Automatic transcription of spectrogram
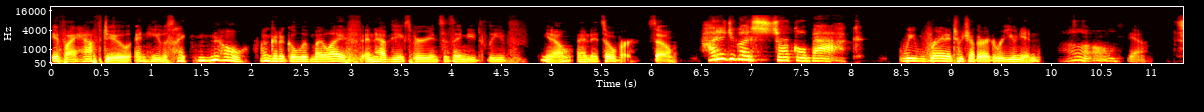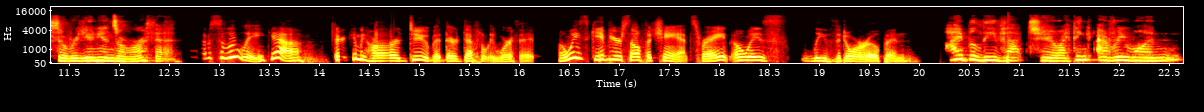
if I have to. And he was like, no, I'm going to go live my life and have the experiences I need to leave, you know, and it's over. So, how did you guys circle back? We ran into each other at a reunion. Oh, yeah. So, reunions are worth it. Absolutely. Yeah. They can be hard too, but they're definitely worth it. Always give yourself a chance, right? Always leave the door open. I believe that too. I think everyone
